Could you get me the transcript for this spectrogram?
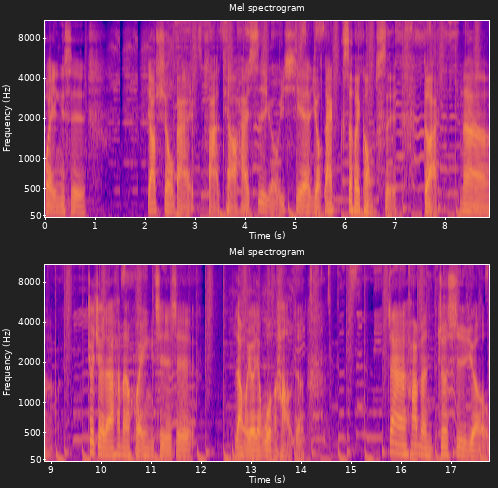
回应是，要修改法条，还是有一些有待社会共识。对，那就觉得他们回应其实是让我有点问号的。虽然他们就是有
